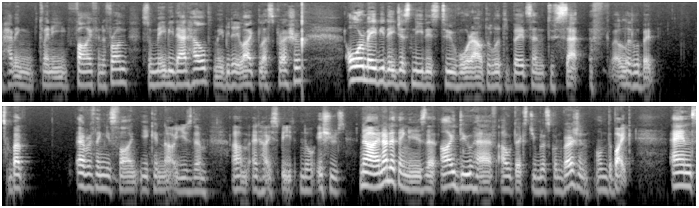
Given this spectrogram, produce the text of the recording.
having 25 in the front. So maybe that helped. Maybe they liked less pressure. Or maybe they just needed to wear out a little bit and to set a little bit. But everything is fine. You can now use them um, at high speed. No issues now another thing is that I do have Outex tubeless conversion on the bike and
